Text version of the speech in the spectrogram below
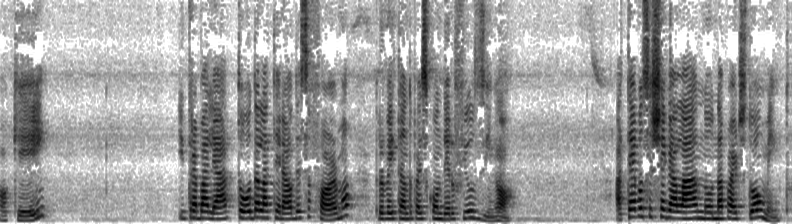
Ok? E trabalhar toda a lateral dessa forma, aproveitando para esconder o fiozinho, ó. Até você chegar lá no, na parte do aumento.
